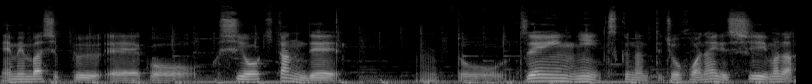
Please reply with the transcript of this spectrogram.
メンバーシップ、えこう使用期間で、うんと、全員につくなんて情報はないですしまだ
